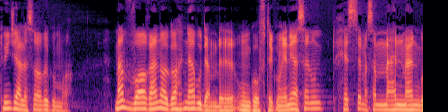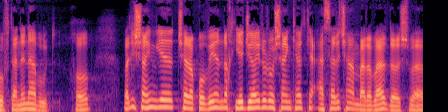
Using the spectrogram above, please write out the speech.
تو این جلسه ها بگو ما. من واقعا آگاه نبودم به اون گفتگو. یعنی اصلا اون حس مثلا من من گفتنه نبود. خب؟ ولی شاهین یه چرا قوه انداخت یه جایی رو روشن کرد که اثر چند برابر داشت و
